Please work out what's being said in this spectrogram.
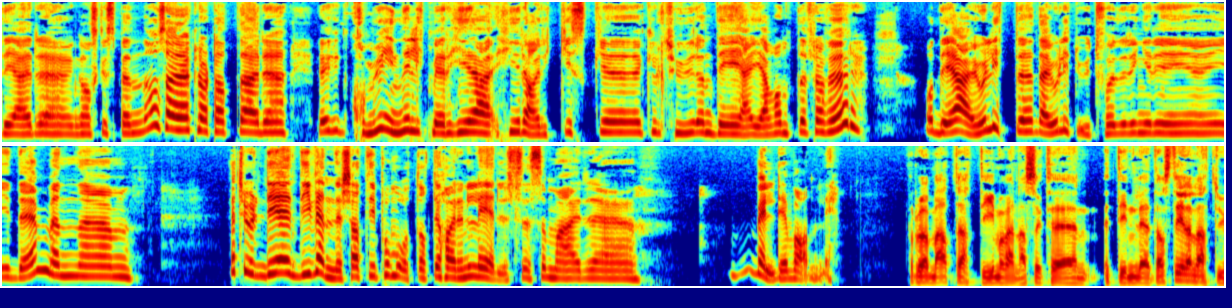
Det er eh, ganske spennende. Og så er det klart at det er Jeg kom kommer jo inn i litt mer hierarkisk kultur enn det jeg er vant til fra før. Og det er jo litt, det er jo litt utfordringer i, i det, men jeg tror de, de venner seg til på en måte at de har en ledelse som er eh, veldig vanlig. For det er mer at de må venne seg til din lederstil, eller at du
